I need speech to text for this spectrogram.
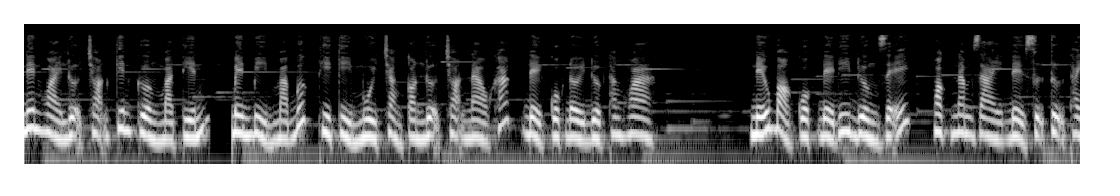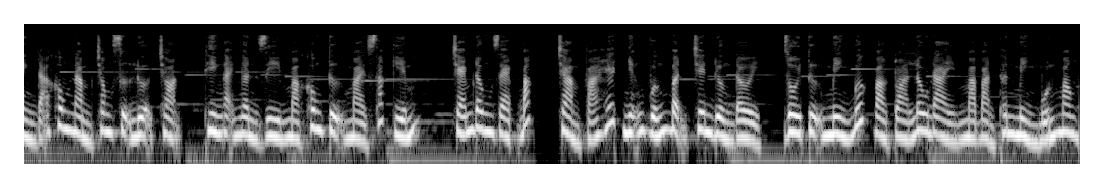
nên ngoài lựa chọn kiên cường mà tiến, bền bỉ mà bước thì kỷ mùi chẳng còn lựa chọn nào khác để cuộc đời được thăng hoa. Nếu bỏ cuộc để đi đường dễ hoặc nằm dài để sự tự thành đã không nằm trong sự lựa chọn thì ngại ngần gì mà không tự mài sắc kiếm, chém đông dẹp bắc, chảm phá hết những vướng bận trên đường đời rồi tự mình bước vào tòa lâu đài mà bản thân mình muốn mong.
